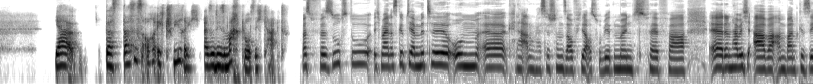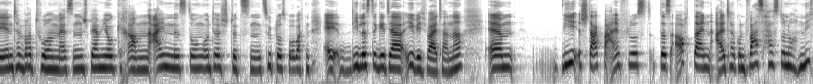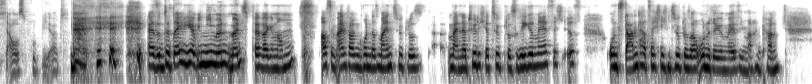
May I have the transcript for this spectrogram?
ja, das, das ist auch echt schwierig. Also diese Machtlosigkeit. Was versuchst du? Ich meine, es gibt ja Mittel, um, äh, keine Ahnung, hast du schon sau viel ausprobiert, Mönchspfeffer, äh, dann habe ich aber am Band gesehen, Temperatur messen, Spermiogramm, Einnistung unterstützen, Zyklus beobachten. Ey, die Liste geht ja ewig weiter, ne? Ähm, wie stark beeinflusst das auch deinen Alltag und was hast du noch nicht ausprobiert? also tatsächlich habe ich nie Mönchspfeffer genommen, aus dem einfachen Grund, dass mein Zyklus, mein natürlicher Zyklus regelmäßig ist und es dann tatsächlich einen Zyklus auch unregelmäßig machen kann.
